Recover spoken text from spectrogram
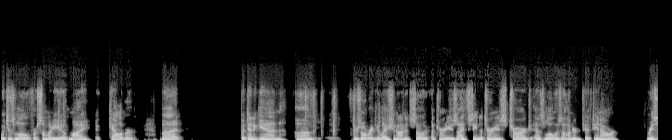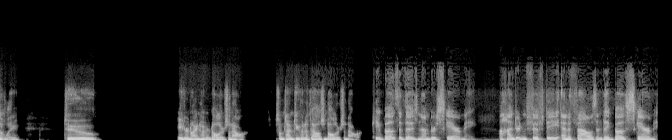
which is low for somebody of my caliber. But but then again, um, there's no regulation on it. So attorneys, I've seen attorneys charge as low as 150 an hour recently to eight or nine hundred dollars an hour, sometimes even a thousand dollars an hour. Okay, both of those numbers scare me. 150 and a thousand, they both scare me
